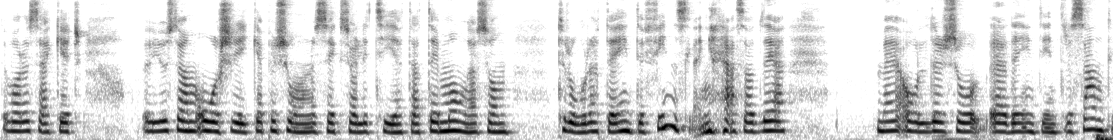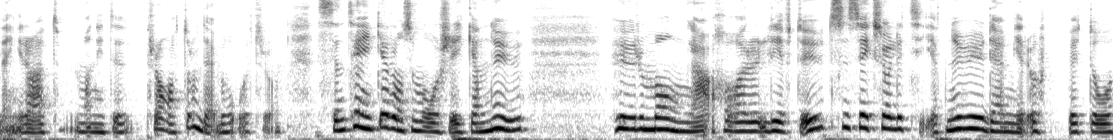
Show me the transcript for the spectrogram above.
det var det säkert, just det här om årsrika personers sexualitet, att det är många som tror att det inte finns längre. Alltså det, med ålder så är det inte intressant längre att man inte pratar om det behovet. Tror jag. Sen tänker jag de som är årsrika nu, hur många har levt ut sin sexualitet? Nu är ju det mer öppet och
